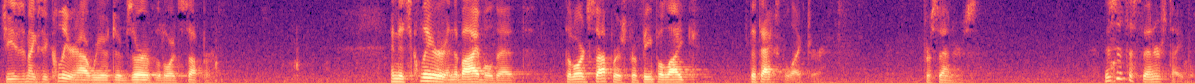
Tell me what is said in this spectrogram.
Jesus makes it clear how we are to observe the Lord's Supper. And it's clear in the Bible that the Lord's Supper is for people like the tax collector, for sinners. This is the sinner's table.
